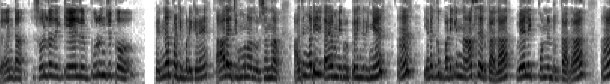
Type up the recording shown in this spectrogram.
வேண்டாம். சொல்றதை கேளு புரிஞ்சுக்கோ. இப்ப என்ன பாட்டி படிக்கிறேன்? காலேஜ் மூணாவது வருஷம் தான் அதுங்காட்டி கல்யாணம் பண்ணி கொடுக்குறீங்க எனக்கு படிக்கணும்னு ஆசை இருக்காதா? வேலைக்கு பொண்ணு இருக்காதா? ஆ?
